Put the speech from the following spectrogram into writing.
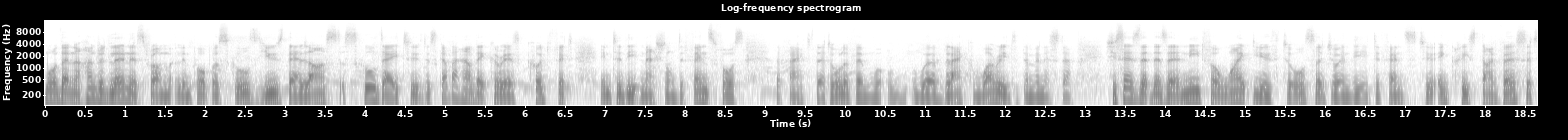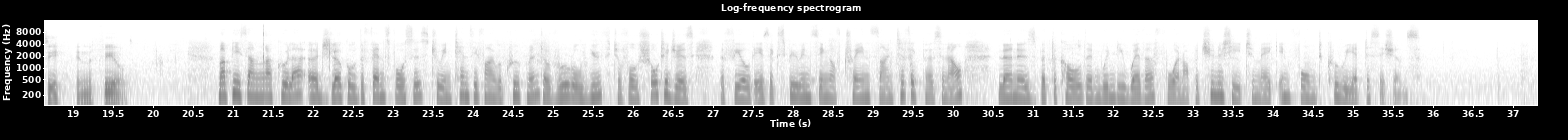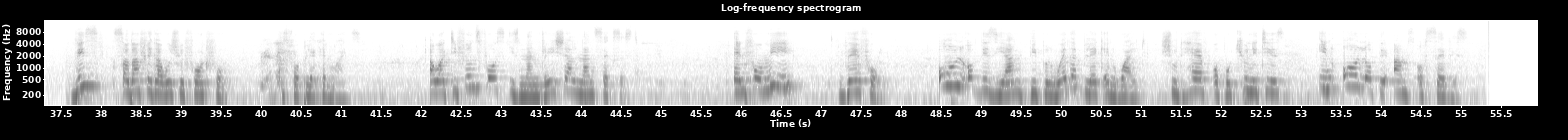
More than 100 learners from Limpopo schools used their last school day to discover how their careers could fit into the National Defence Force. The fact that all of them were black worried the minister. She says that there's a need for white youth to also join the defence to increase diversity in the field. Mapisa Nqakula urged local defence forces to intensify recruitment of rural youth to fill shortages the field is experiencing of trained scientific personnel. Learners bid the cold and windy weather for an opportunity to make informed career decisions. This South Africa which we fought for is for black and whites. Our defence force is non-racial, non-sexist. And for me, therefore, all of these young people, whether black and white, should have opportunities in all of the arms of service.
